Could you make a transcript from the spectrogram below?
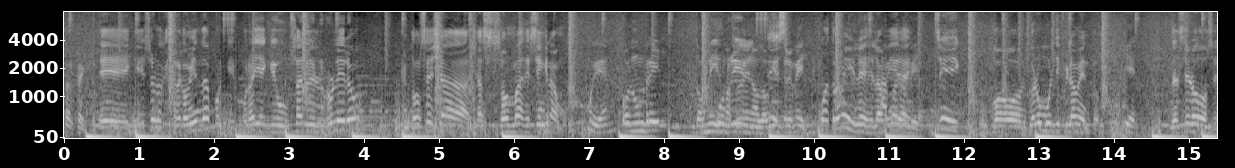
Perfecto. Eh, que eso es lo que se recomienda porque por ahí hay que usar el rulero, entonces ya, ya son más de 100 gramos. Muy bien. Con un reel, 2000 Un reel o menos, 2000, es 3000. 4000 es la Ah, medida. 4000. esta. Sí, con, con un multifilamento Bien. del 012.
